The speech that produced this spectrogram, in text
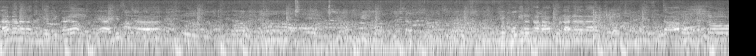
라면 하나 준비해 드릴까요? 네, 알겠습니다. 이제 고기는 다 나왔고 라면 하나 두덩이처럼 넣겠 맛있죠?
